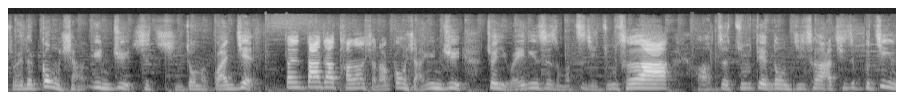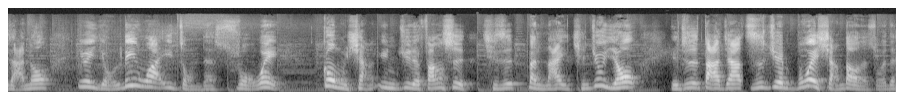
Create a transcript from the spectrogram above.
所谓的共享运具是其中的关键。但是大家常常想到共享运具，就以为一定是什么自己租车啊，啊，这租电动机车啊，其实不尽然哦，因为有另外一种的所谓共享运具的方式，其实本来以前就有，也就是大家直觉不会想到的所谓的。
